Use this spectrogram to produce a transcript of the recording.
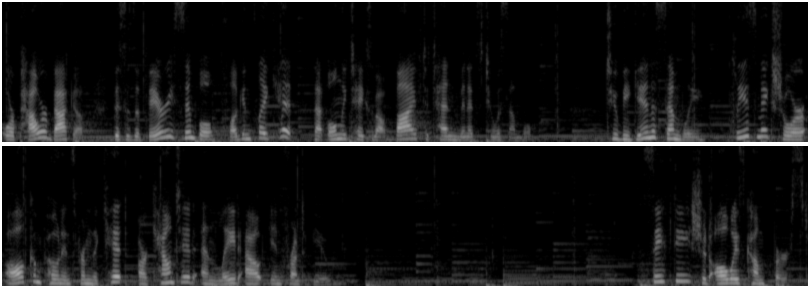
or power backup, this is a very simple plug-and-play kit that only takes about 5 to 10 minutes to assemble. To begin assembly, please make sure all components from the kit are counted and laid out in front of you. Safety should always come first.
